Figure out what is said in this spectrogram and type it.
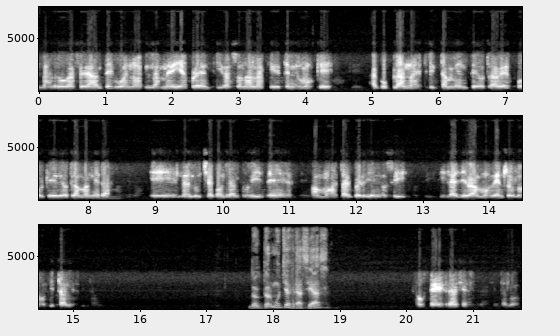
las drogas sedantes, bueno, las medidas preventivas son a las que tenemos que acoplarnos estrictamente otra vez porque de otra manera eh, la lucha contra el COVID eh, vamos a estar perdiendo si y la llevamos dentro de los hospitales. Doctor, muchas gracias. A ustedes, gracias. Hasta luego.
